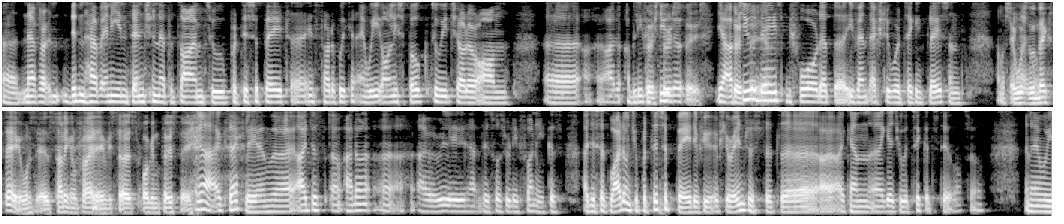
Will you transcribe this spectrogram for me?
uh, never didn't have any intention at the time to participate uh, in Startup Weekend, and we only spoke to each other on. Uh, I, I, believe a few, yeah, Thursday, a few days yeah. before that the event actually were taking place, and was it was the next day. It was uh, starting on Friday. We started spoken Thursday. Yeah, exactly. And uh, I just, uh, I don't, uh, I really, uh, this was really funny because I just said, why don't you participate if you if you're interested? Uh, I, I, can get you a ticket still. So, and then we,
